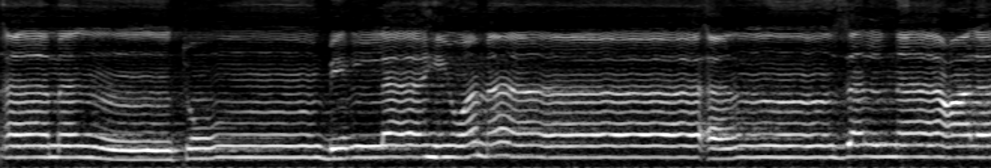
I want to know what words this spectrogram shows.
آمنتم بالله وما أنزلنا على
